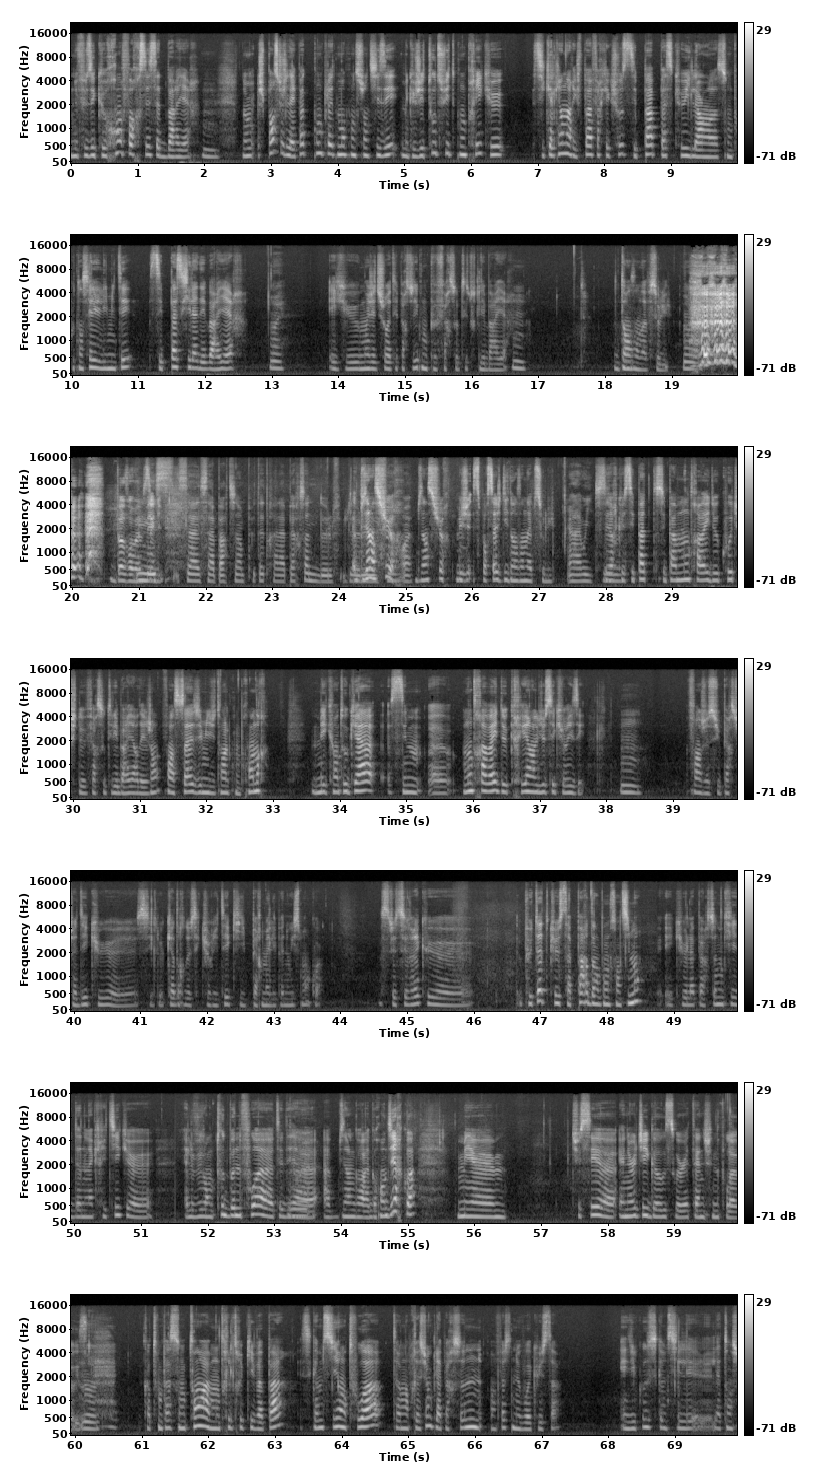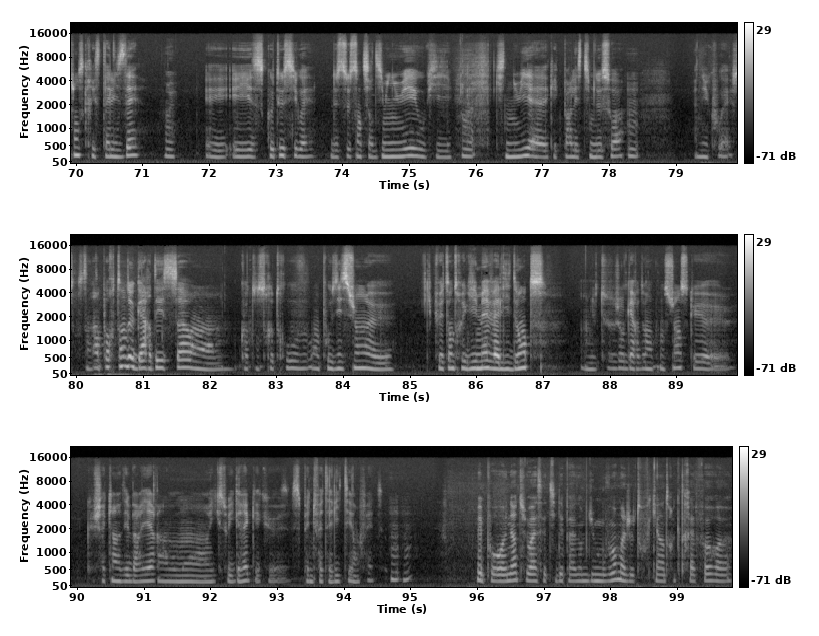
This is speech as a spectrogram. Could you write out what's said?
ne faisaient que renforcer cette barrière. Mm. Donc, je pense que je l'avais pas complètement conscientisé, mais que j'ai tout de suite compris que si quelqu'un n'arrive pas à faire quelque chose, c'est pas parce qu'il a son potentiel est limité, c'est parce qu'il a des barrières. Ouais. Et que moi, j'ai toujours été persuadée qu'on peut faire sauter toutes les barrières. Mm. Dans un absolu. Ouais. Dans un Mais absolu. c- ça, ça appartient peut-être à la personne de le, de Bien le sûr, faire, ouais. bien sûr. Mais c'est pour ça que je dis dans un absolu. Ah oui. C'est-à-dire Mm. que c'est pas c'est pas mon travail de coach de faire sauter les barrières des gens. Enfin ça j'ai mis du temps à le comprendre, mais qu'en tout cas c'est euh, mon travail de créer un lieu sécurisé. Mm. Enfin je suis persuadée que euh, c'est le cadre de sécurité qui permet l'épanouissement quoi. Parce que c'est vrai que euh, peut-être que ça part d'un bon sentiment et que la personne qui donne la critique euh, elle veut en toute bonne foi t'aider à, à bien à grandir quoi. Mais tu sais, energy goes where attention flows. Ouais. Quand on passe son temps à montrer le truc qui va pas, c'est comme si en toi, t'as l'impression que la personne en face ne voit que ça. Et du coup, c'est comme si le- l'attention se cristallisait. Ouais. Et, et ce côté aussi, ouais, de se sentir diminué ou qui, Ouais. qui nuit à quelque part l'estime de soi. Mm. Du coup, ouais, je trouve ça important de garder ça en... quand on se retrouve en position euh, qui peut être entre guillemets validante. On est toujours garder en conscience que, euh, que chacun a des barrières à un moment X ou Y et que c'est pas une fatalité en fait. Mhm. Mais pour revenir, tu vois, à cette idée par exemple du mouvement, moi je trouve qu'il y a un truc très fort euh,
